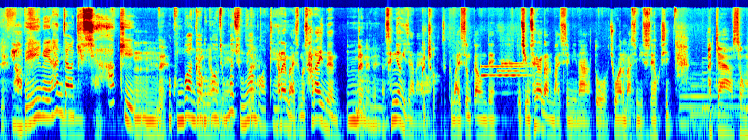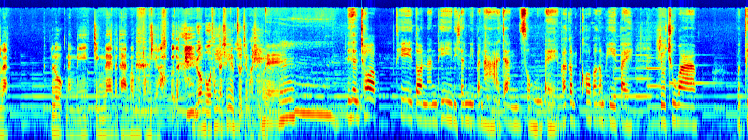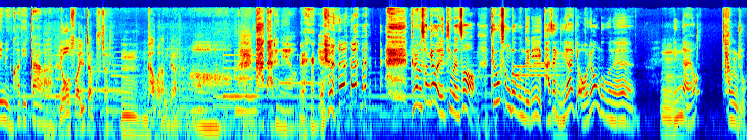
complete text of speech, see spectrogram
음. 야, 매일매일 한 장을 깊숙이 네. 어, 공부한다는 그럼요. 건 정말 네. 중요한 네. 것 같아요. 하나의 말씀은 살아있는 음. 네네네. 생명이잖아요. 그쵸. 그래서 그 말씀 가운데 또 지금 생각나는 말씀이나 또 좋아하는 음. 말씀이 있으세요 혹시? พระเจ้าทรงรักโลกดังนี้จึงได้ประทานพระบุตรองค์เดียว 요한복음 3장 16절 지금 하신 거예요. 네. ดิฉันชอบที่ตอนนั้นที่ดิฉันมีปัญหาอาจารย์ส่งเอ่อพระคัมข้อพระคัมภีร์ไปโยชูวา 버티는 커디가 아, 여호수아 1장 9절이요. 음. 가고 남대하라. 아, 다 다르네요. 네. 네. 그러면 성경을 읽히면서 태국 성도분들이 가장 음. 이해하기 어려운 부분은 음. 있나요? 창조.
